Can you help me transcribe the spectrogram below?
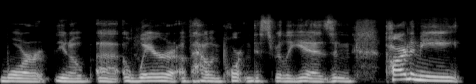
more you know uh, aware of how important this really is. And part of me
